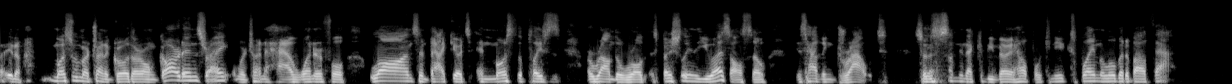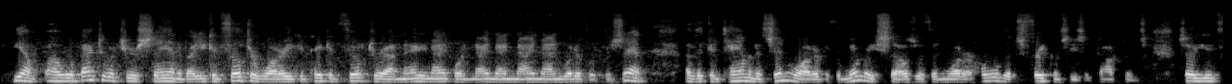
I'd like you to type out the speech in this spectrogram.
you know, most of them are trying to grow their own gardens, right? And we're trying to have wonderful lawns and backyards. And most of the places around the world, especially in the US also, is having drought. So this is something that could be very helpful. Can you explain a little bit about that? Yeah, uh, well, back to what you were saying about you can filter water, you can take and filter out 99.9999 whatever percent of the contaminants in water, but the memory cells within water hold those frequencies of toxins. So you've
